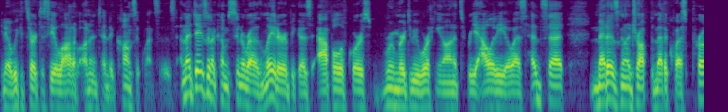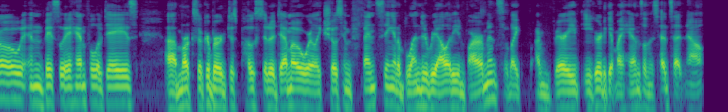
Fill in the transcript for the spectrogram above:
you know, we could start to see a lot of unintended consequences. And that day is going to come sooner rather than later because Apple, of course, rumored to be working on its Reality OS headset. Meta is going to drop the Meta Quest Pro in basically a handful of days. Uh, Mark Zuckerberg just posted a demo where like shows him fencing in a blended reality environment. So like I'm very eager to get my hands on this headset now.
